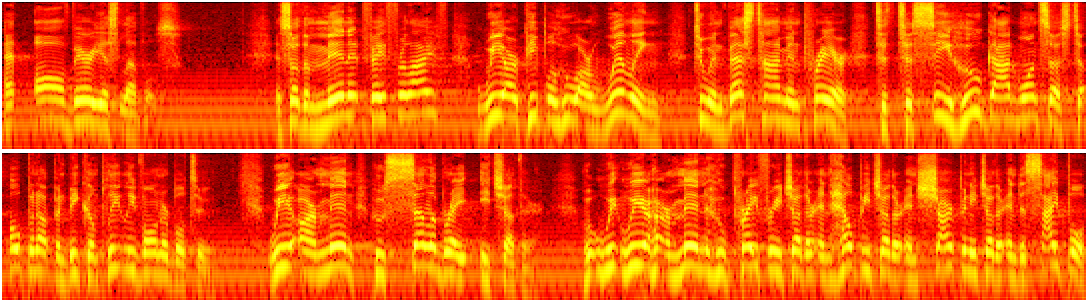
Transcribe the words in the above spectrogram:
at all various levels. And so, the men at Faith for Life, we are people who are willing to invest time in prayer to, to see who God wants us to open up and be completely vulnerable to. We are men who celebrate each other. We, we are men who pray for each other and help each other and sharpen each other and disciple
